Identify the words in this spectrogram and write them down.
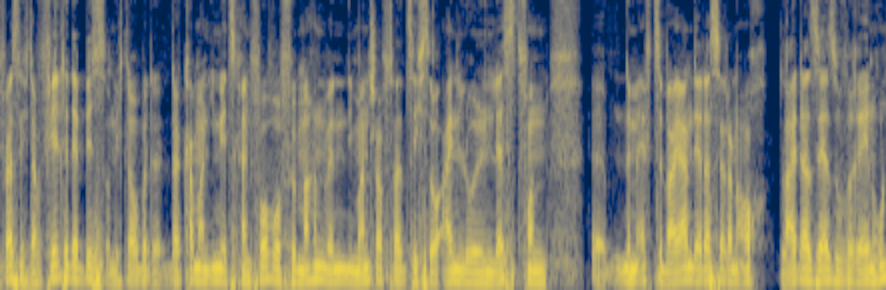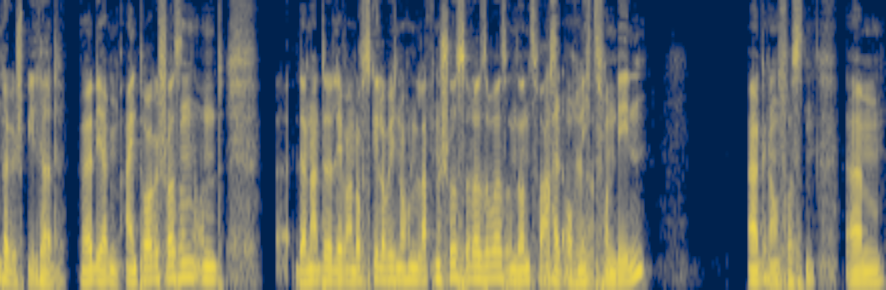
ich weiß nicht, da fehlte der Biss und ich glaube, da, da, kann man ihm jetzt keinen Vorwurf für machen, wenn die Mannschaft halt sich so einlullen lässt von äh, einem FC Bayern, der das ja dann auch leider sehr souverän runtergespielt hat. Ja, die haben ein Tor geschossen und äh, dann hatte Lewandowski, glaube ich, noch einen Lattenschuss oder sowas und sonst war Pfosten, halt auch ja. nichts von denen. Ah, genau, Pfosten. Ähm,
